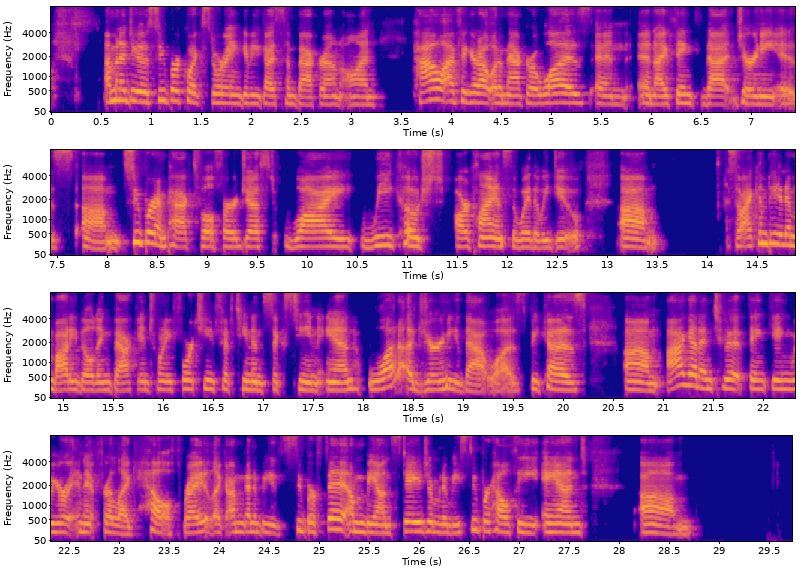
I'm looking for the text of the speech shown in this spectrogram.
I'm going to do a super quick story and give you guys some background on how I figured out what a macro was, and and I think that journey is um, super impactful for just why we coach our clients the way that we do. Um, so I competed in bodybuilding back in 2014, 15, and 16, and what a journey that was because um, I got into it thinking we were in it for like health, right? Like I'm going to be super fit, I'm going to be on stage, I'm going to be super healthy, and um,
